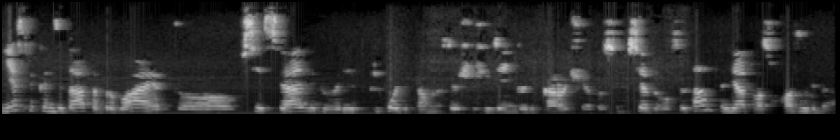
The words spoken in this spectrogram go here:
Если кандидат обрывает э, все связи, говорит, приходит там на следующий же день, говорит, короче, я пособеседовался там-то, я от вас ухожу, ребят,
